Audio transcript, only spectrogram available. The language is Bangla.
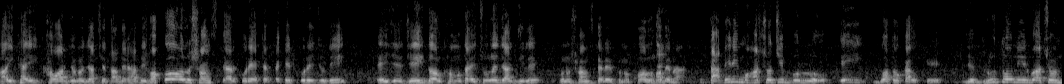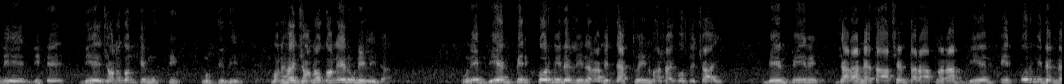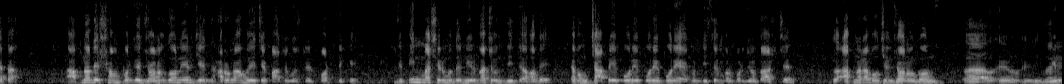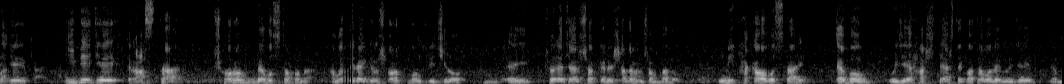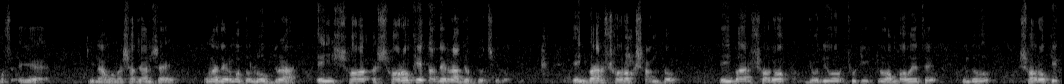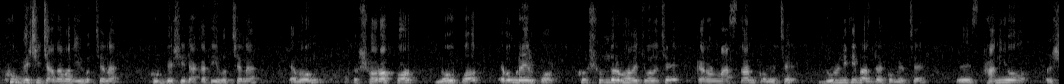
হাই খাই খাওয়ার জন্য যাচ্ছে, তাদের হাতে সকল সংস্কার করে একটা প্যাকেট করে যদি এই যে যেই দল ক্ষমতায় চলে যাক দিলে কোনো সংস্কারের কোনো ফল হবে না। তাদেরই মহাসচিব বলল, এই গতকালকে যে দ্রুত নির্বাচন দিয়ে দিতে, দিয়ে জনগণকে মুক্তি মুক্তি দিন। মনে হয় জনগণের উনি লিডার উনি বিএনপির কর্মীদের লিডার আমি ব্যর্থহীন ভাষায় বলতে চাই, বিএনপির যারা নেতা আছেন তারা আপনারা বিএনপির কর্মীদের নেতা। আপনাদের সম্পর্কে জনগণের যে ধারণা হয়েছে পাঁচ আগস্টের পর থেকে যে তিন মাসের মধ্যে নির্বাচন দিতে হবে এবং চাপে পড়ে পড়ে পড়ে এখন ডিসেম্বর পর্যন্ত আসছেন তো আপনারা বলছেন জনগণ ঈদে যে রাস্তার সড়ক ব্যবস্থাপনা আমাদের একজন সড়ক মন্ত্রী ছিল এই স্বৈরাচার সরকারের সাধারণ সম্পাদক উনি থাকা অবস্থায় এবং ওই যে হাসতে হাসতে কথা বলেন ওই যে ইয়ে, কি নাম ওনার শাহজাহান সাহেব ওনাদের মতো লোকরা এই সড়কে তাদের রাজত্ব ছিল। এইবার সড়ক শান্ত, এইবার সড়ক যদিও ছুটি একটু লম্বা হয়েছে, কিন্তু সড়কে খুব বেশি চাঁদাবাজি হচ্ছে না, খুব বেশি ডাকাতি হচ্ছে না এবং সড়ক পথ, নৌপথ এবং রেলপথ খুব সুন্দরভাবে চলেছে, কারণ মাস্তান কমেছে, দুর্নীতিবাজরা কমেছে স্থানীয়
